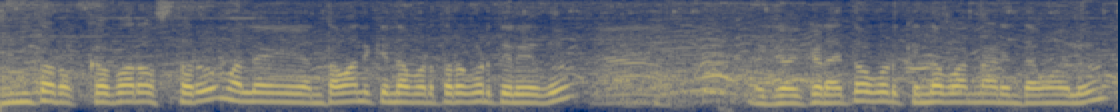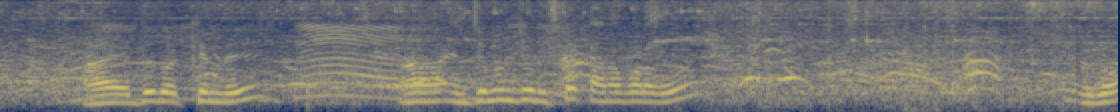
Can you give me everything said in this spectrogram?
ఎంత రొక్కబారు వస్తారు? మళ్ళీ ఎంతమంది కింద పడతారో కూడా తెలియదు. ఇక్కడైతే ఒకడు కింద పడినాడు ఇంత మొదలు ఆ ఎద్దు దొక్కింది. ఆ, ఇంచుమించు ఇస్తే కనపడదు. ఇదిగో.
